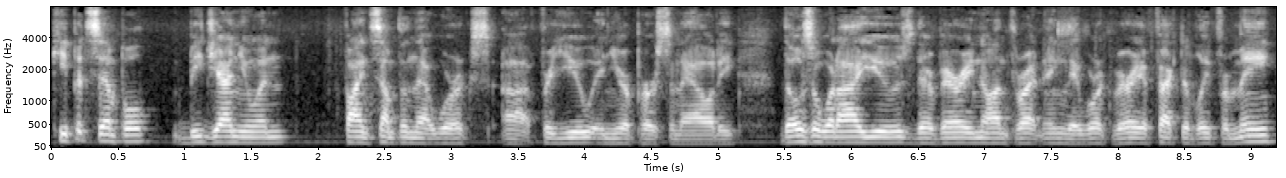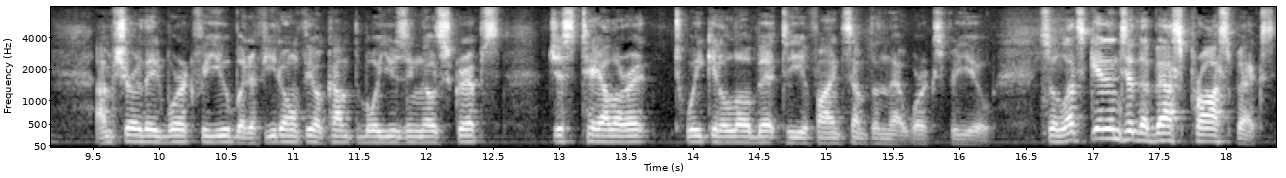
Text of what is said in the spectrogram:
keep it simple, be genuine, find something that works uh, for you and your personality. Those are what I use. They're very non threatening, they work very effectively for me. I'm sure they'd work for you, but if you don't feel comfortable using those scripts, just tailor it, tweak it a little bit till you find something that works for you. So let's get into the best prospects.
